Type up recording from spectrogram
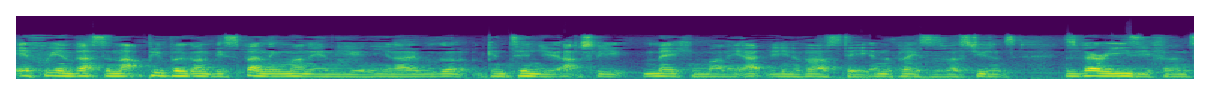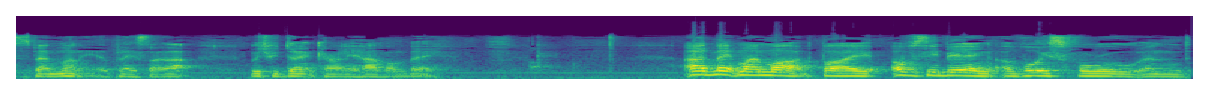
if we invest in that, people are going to be spending money in the uni. You know, we're going to continue actually making money at the university in the places where students. It's very easy for them to spend money at a place like that, which we don't currently have on Bay. I'd make my mark by obviously being a voice for all and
